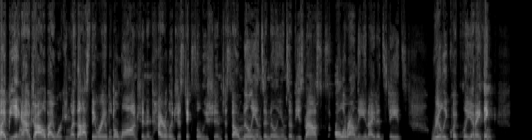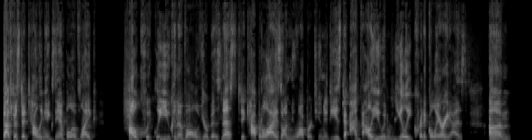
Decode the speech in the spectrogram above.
by being agile, by working with us, they were able to launch an entire logistics solution to sell millions and millions of these masks all around the United States really quickly. And I think that's just a telling example of like how quickly you can evolve your business to capitalize on new opportunities to add value in really critical areas um,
